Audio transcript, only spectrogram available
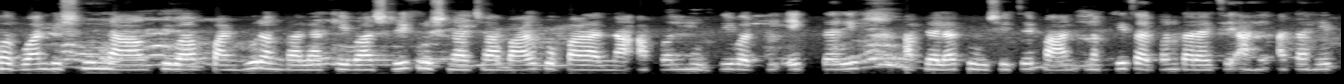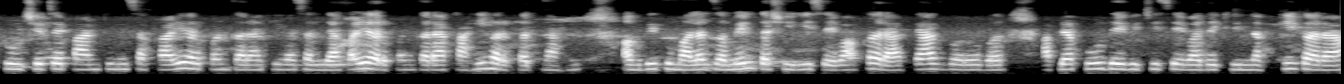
भगवान विष्णूंना किंवा पांडुरंगाला किंवा श्रीकृष्णाच्या बाळगोपाळांना आपण मूर्तीवरती एकतरी आपल्याला तुळशीचे पान नक्कीच अर्पण करायचे आहे. आता हे तुळशीचे पान तुम्ही सकाळी अर्पण करा किंवा संध्याकाळी अर्पण करा काही हरकत नाही. अगदी तुम्हाला जमेल तशी ही सेवा करा. त्याचबरोबर आपल्या कुळदेवीची सेवा देखील नक्की करा.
